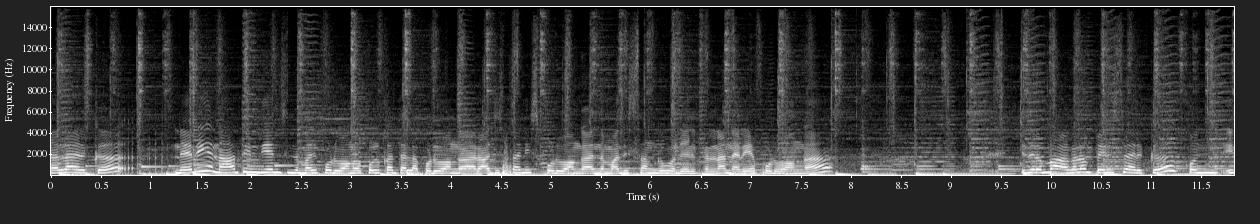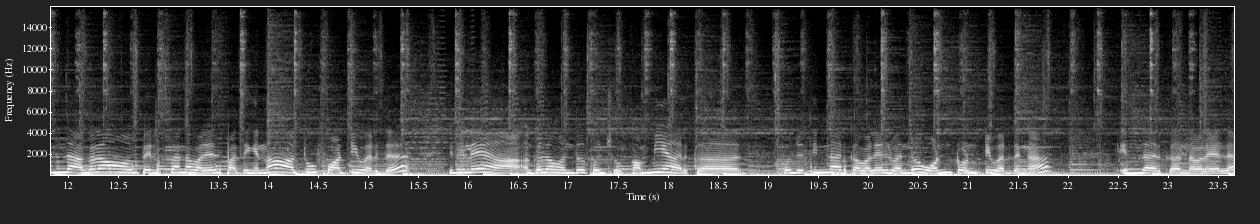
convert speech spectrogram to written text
நல்லா இருக்குது நிறைய நார்த் இந்தியன்ஸ் இந்த மாதிரி போடுவாங்க. கொல்கத்தாவில் போடுவாங்க. ராஜஸ்தானிஸ் போடுவாங்க. அந்த மாதிரி சங்கு வளையல்கள்லாம் நிறைய போடுவாங்க. இது ரொம்ப அகலம் பெருசாக இருக்குது கொஞ்சம் இந்த அகலம் பெருசான வளையல் பார்த்திங்கன்னா டூ ஃபார்ட்டி வருது. இதிலே அகலம் வந்து கொஞ்சம் கம்மியாக இருக்க கொஞ்சம் தின்னாக இருக்க வளையல் வந்து ஒன் டுவெண்ட்டி வருதுங்க. இந்த இருக்க அந்த வளையல்.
